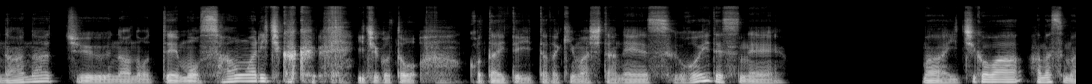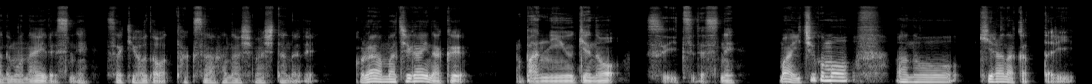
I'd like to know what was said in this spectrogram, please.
70なので、もう3割近く いちごと答えていただきましたね。すごいですね。まあ、いちごは話すまでもないですね。先ほどたくさん話しましたので。これは間違いなく万人受けのスイーツですね。まあ、いちごも、あの、切らなかったり、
